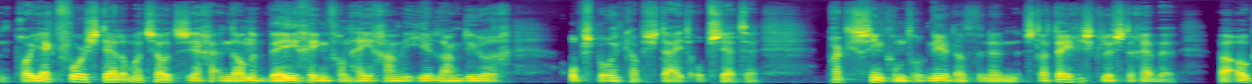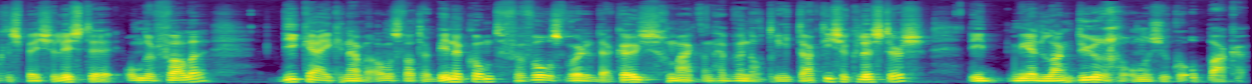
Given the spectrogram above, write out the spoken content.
een projectvoorstellen, om het zo te zeggen, en dan een weging van hey, gaan we hier langdurig opsporingscapaciteit opzetten. Praktisch gezien komt erop neer dat we een strategisch cluster hebben waar ook de specialisten onder vallen. Die kijken naar alles wat er binnenkomt. Vervolgens worden daar keuzes gemaakt. Dan hebben we nog drie tactische clusters die meer langdurige onderzoeken oppakken.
